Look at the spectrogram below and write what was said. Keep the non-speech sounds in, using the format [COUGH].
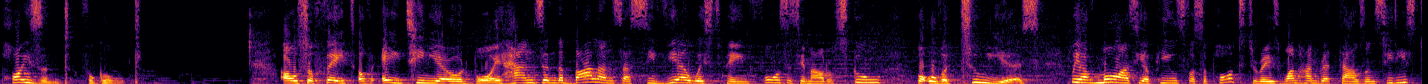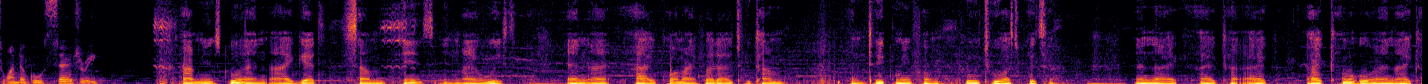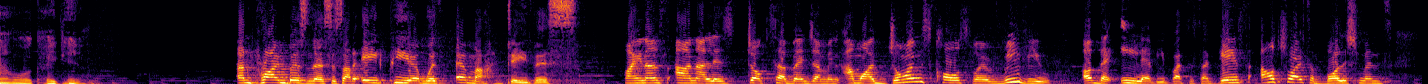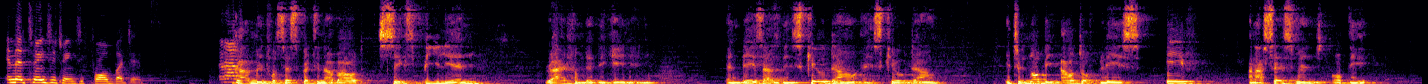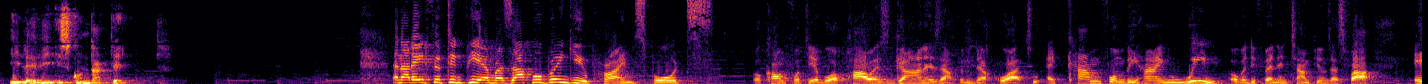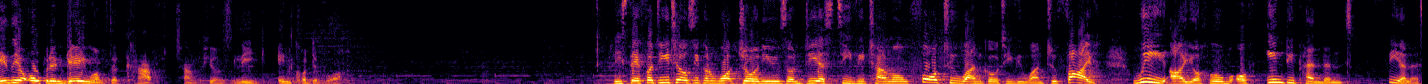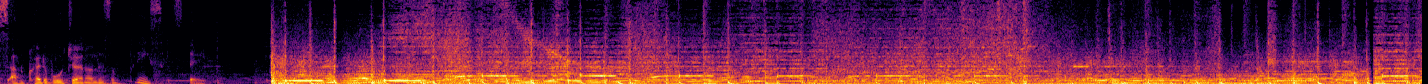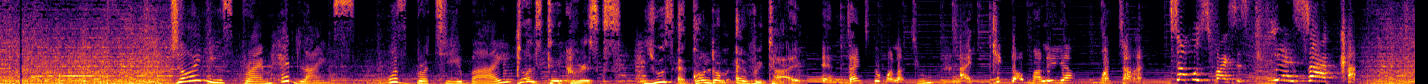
Poisoned for Gold. Also, fate of 18-year-old boy hangs in the balance as severe waist pain forces him out of school for over two years. We have more as he appeals for support to raise 100,000 cedis to undergo surgery. I'm in school and I get some pains in my waist, and I, I call my father to come and take me from school to hospital. And I, I, I, I come home and I can't walk again. And Prime Business is at 8 p.m. with Emma Davis. Finance analyst Dr. Benjamin Amar joins calls for a review of the e levy, but is against outright abolishment in the 2024 budget. Government was expecting about 6 billion right from the beginning, and this has been scaled down and scaled down. It will not be out of place if an assessment of the e levy is conducted. And at 8:15 p.m., Razak will bring you Prime Sports. Well, comfortable powers Ghana's Apim Dakwa to a come from behind win over defending champions as far in their opening game of the CAF Champions League in Cote d'Ivoire. Please stay for details. You can watch Joy News on DSTV channel 421 GoTV 125. We are your home of independent, fearless, and credible journalism. Please stay. Joy News Prime headlines was brought to you by Don't take risks. Use a condom every time. And thanks to Malatu, I kicked out malaria one time. Some spices, yes, sir.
